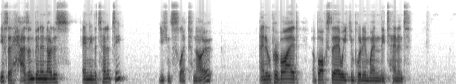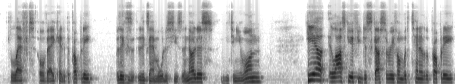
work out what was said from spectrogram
If there hasn't been a notice ending the tenancy, you can select no, and it'll provide a box there where you can put in when the tenant left or vacated the property. But this example, we'll just use the notice continue on. Here, it'll ask you if you discuss the refund with the tenant of the property.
